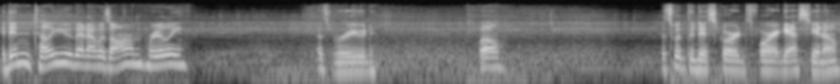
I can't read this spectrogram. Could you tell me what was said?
It didn't tell you that I was on, really? That's rude. Well, that's what the Discord's for, I guess, you know?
